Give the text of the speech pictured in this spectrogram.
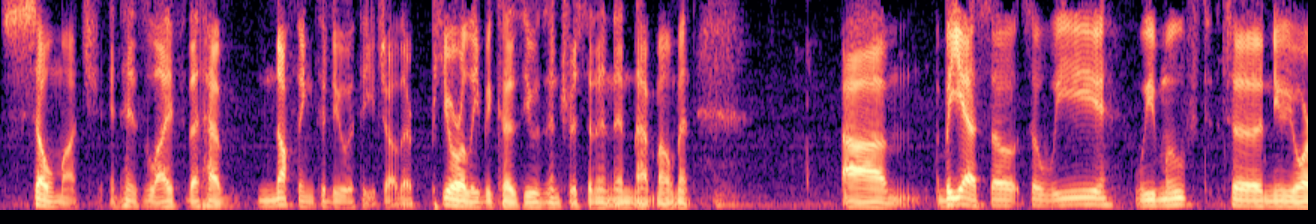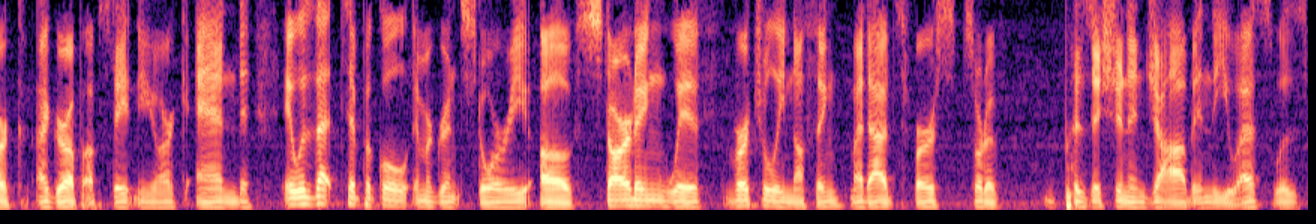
so much in his life that have nothing to do with each other purely because he was interested in in that moment. Um, but yeah, so so we we moved to New York. I grew up upstate New York, and it was that typical immigrant story of starting with virtually nothing. My dad's first sort of position and job in the U.S. was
